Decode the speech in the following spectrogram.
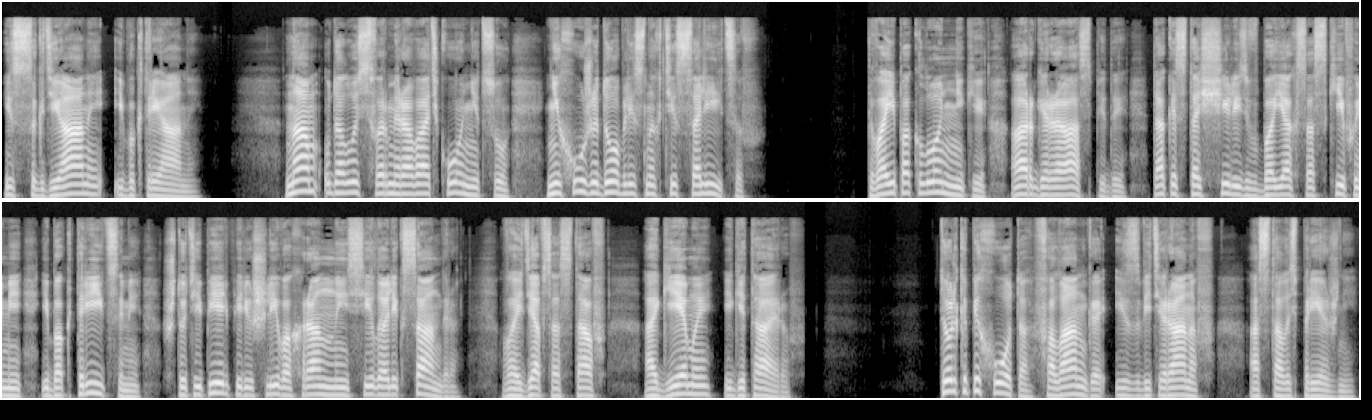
из Сагдианы и Бактрианы. Нам удалось сформировать конницу не хуже доблестных тессалийцев. Твои поклонники, аргеры Аспиды, так истощились в боях со скифами и бактрийцами, что теперь перешли в охранные силы Александра, войдя в состав агемы и гитайров. Только пехота, фаланга из ветеранов осталась прежней.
